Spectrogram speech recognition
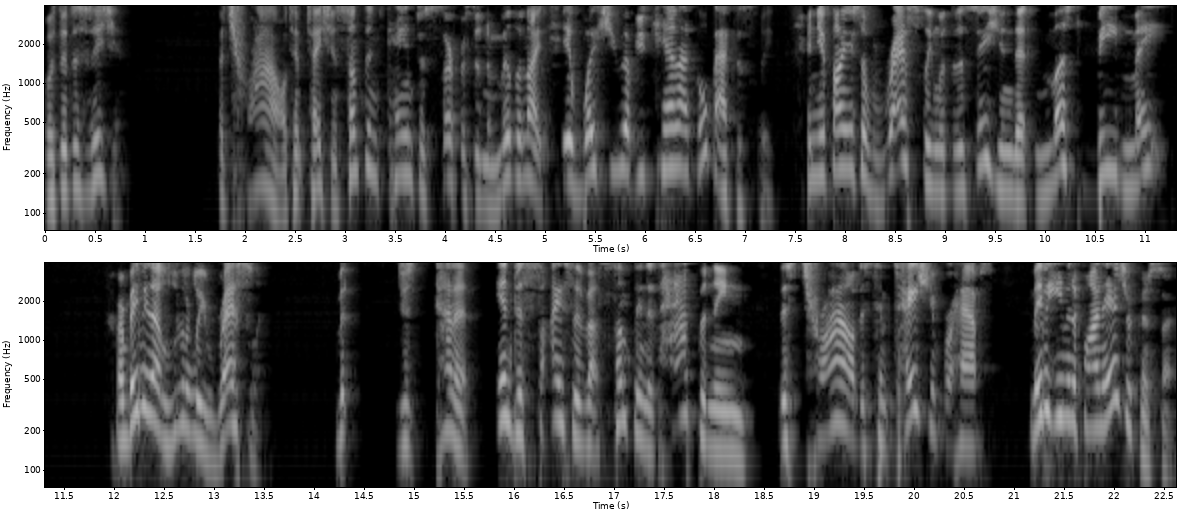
with a decision, a trial, a temptation. Something came to surface in the middle of the night. It wakes you up. You cannot go back to sleep. And you find yourself wrestling with the decision that must be made. Or maybe not literally wrestling, but just kind of indecisive about something that's happening, this trial, this temptation, perhaps, maybe even a financial concern.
